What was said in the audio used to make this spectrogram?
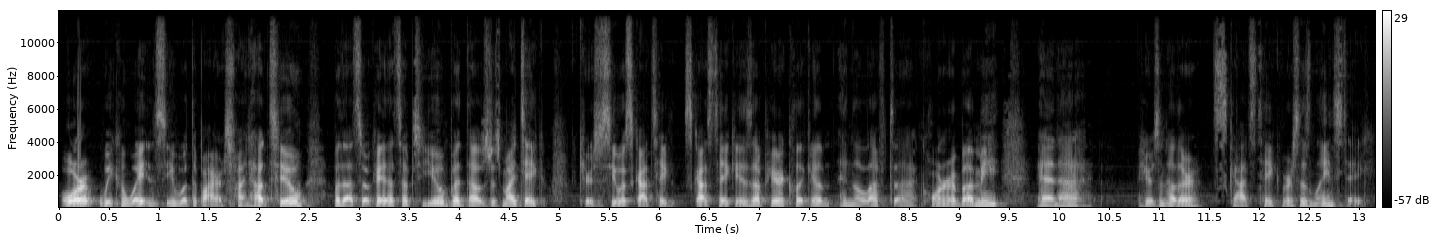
Or we can wait and see what the buyers find out too, but that's okay. That's up to you. But that was just my take. Curious to see what Scott take, Scott's take is up here. Click in the left uh, corner above me. And uh, here's another Scott's take versus Lane's take.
